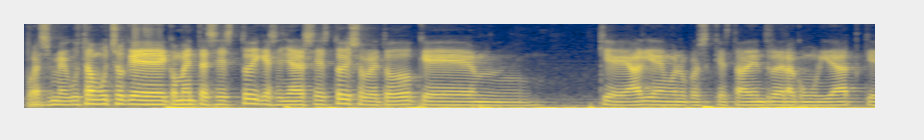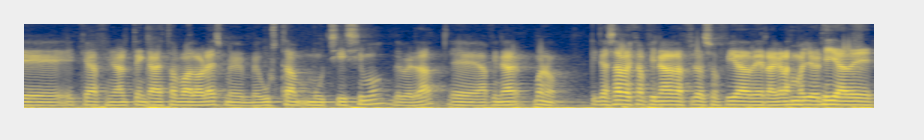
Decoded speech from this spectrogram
Pues me gusta mucho que comentes esto y que señales esto y sobre todo que, mm, que alguien bueno pues que está dentro de la comunidad que, al final tenga estos valores me, gusta muchísimo, de verdad. Eh, al final, bueno, ya sabes que al final la filosofía de la gran mayoría de,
